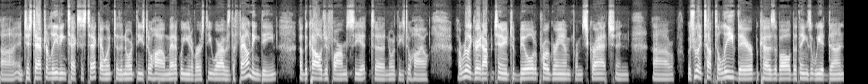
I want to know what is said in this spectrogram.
Uh, and just after leaving Texas Tech, I went to the Northeast Ohio Medical University, where I was the founding dean of the College of Pharmacy at uh, Northeast Ohio. A really great opportunity to build a program from scratch, and uh, was really tough to leave there because of all the things that we had done.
